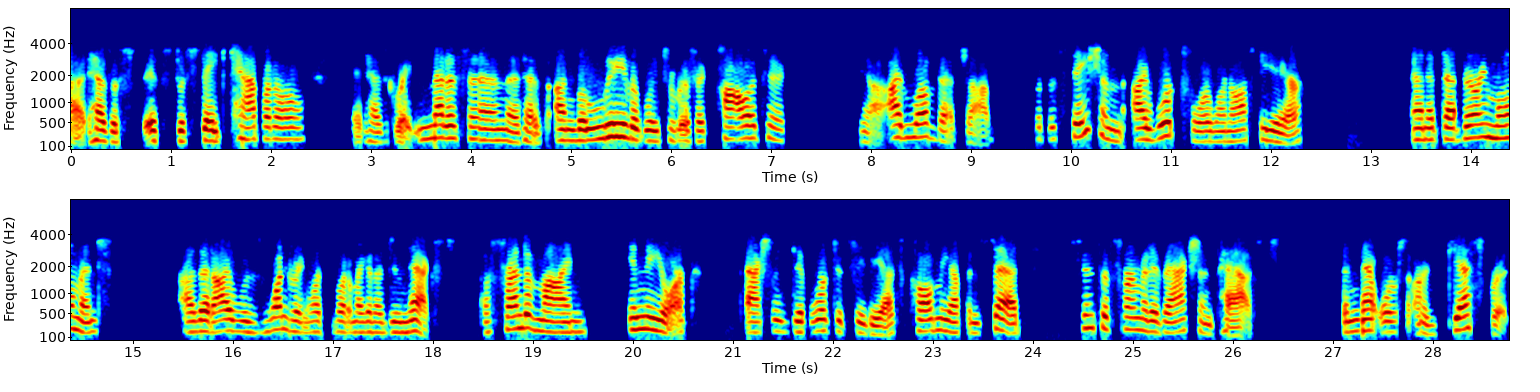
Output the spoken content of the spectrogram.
uh, it has a, it's the state capital, it has great medicine, it has unbelievably terrific politics. Yeah, I love that job. But the station I worked for went off the air and at that very moment uh, that I was wondering what what am I going to do next, a friend of mine in New York actually did worked at CBS called me up and said, since affirmative action passed, the networks are desperate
